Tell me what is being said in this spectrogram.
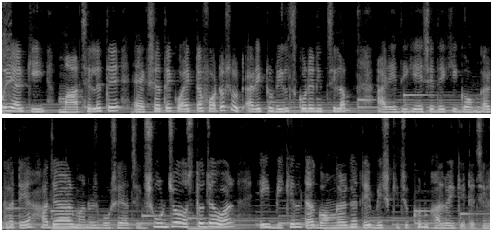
ওই আর কি। মা ছেলেতে একসাথে কয়েকটা ফটোশ্যুট আর একটু রিলস করে নিচ্ছিলাম। আর এদিকে এসে দেখি গঙ্গার ঘাটে হাজার মানুষ বসে আছে। সূর্য অস্ত যাওয়ার এই বিকেলটা গঙ্গার ঘাটে বেশ কিছুক্ষণ ভালোই কেটেছিল।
